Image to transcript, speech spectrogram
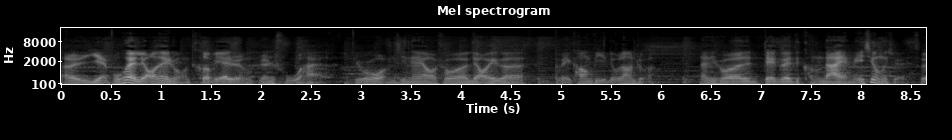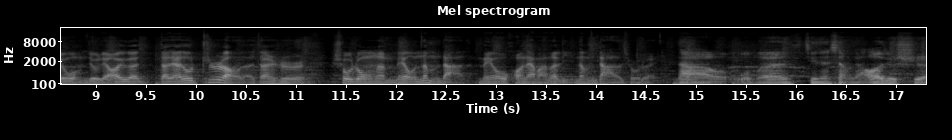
呃，也不会聊那种特别人人畜无害的，比如我们今天要说聊一个韦康比流浪者。那你说这队可能大家也没兴趣，所以我们就聊一个大家都知道的，但是受众呢没有那么大的，没有皇家马德里那么大的球队。那我们今天想聊的就是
